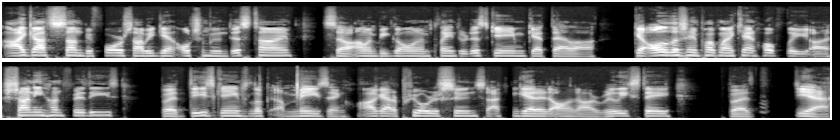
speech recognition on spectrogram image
I got Sun before, so I'll be getting Ultra Moon this time. So I'm gonna be going and playing through this game, get that uh get all the legendary Pokemon I can. Hopefully, uh, shiny hunt for these. But these games look amazing. I got a pre-order soon, so I can get it on uh, release day. But yeah,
